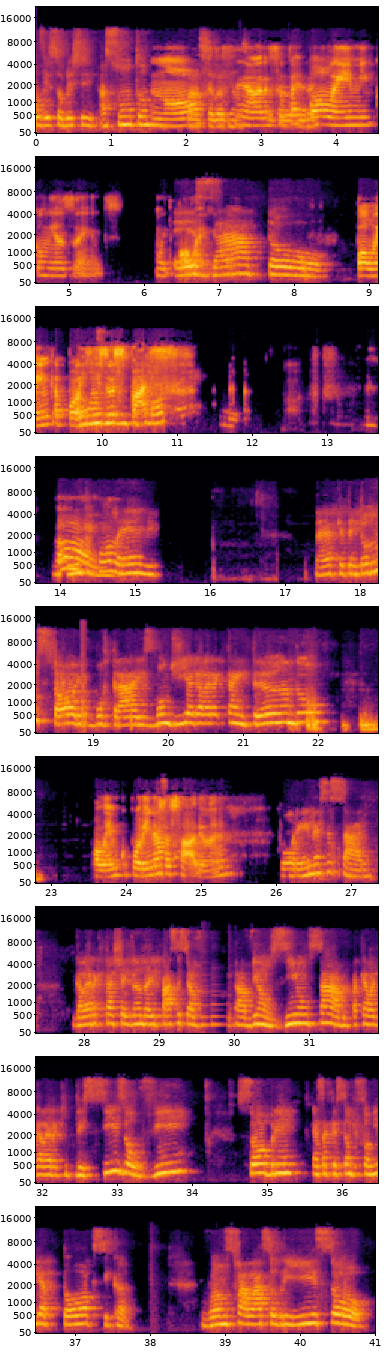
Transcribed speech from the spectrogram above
ouvir sobre esse assunto? Nossa senhora, super polêmico, minha gente. Muito polêmico. Exato. Polêmica pós Jesus Pais. Muito polêmico. Né? Porque tem todo um histórico por trás. Bom dia, galera que está entrando. Polêmico, porém necessário, né? Porém necessário. Galera que está chegando aí, passa esse aviãozinho, sabe? Para aquela galera que precisa ouvir sobre essa questão de família tóxica. Vamos falar sobre isso.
